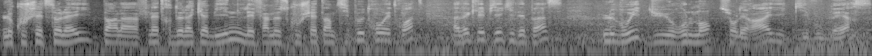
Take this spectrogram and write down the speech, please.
Le coucher de soleil par la fenêtre de la cabine, les fameuses couchettes un petit peu trop étroites, avec les pieds qui dépassent, le bruit du roulement sur les rails qui vous berce,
